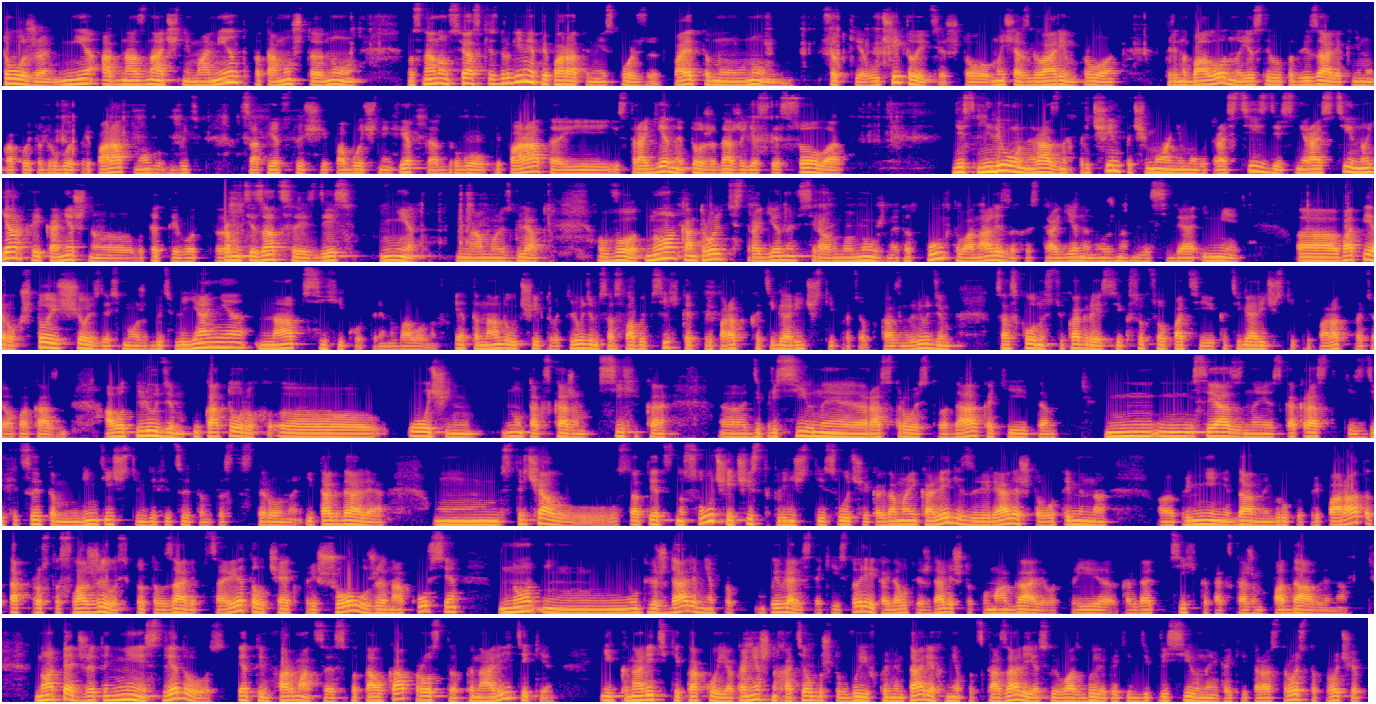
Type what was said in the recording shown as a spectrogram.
тоже неоднозначный момент, потому что, ну, в основном в связке с другими препаратами используют, поэтому, ну, все-таки учитывайте, что мы сейчас говорим про тринобалон, но если вы подвязали к нему какой-то другой препарат, могут быть соответствующие побочные эффекты от другого препарата. И эстрогены тоже, даже если соло, есть миллионы разных причин, почему они могут расти здесь, не расти. Но яркой, конечно, вот этой вот ароматизации здесь нет, на мой взгляд. Вот. Но контроль эстрогены все равно нужно. Этот пункт в анализах эстрогены нужно для себя иметь. А, во-первых, что еще здесь может быть? Влияние на психику тренобаллонов. Это надо учитывать. Людям со слабой психикой этот препарат категорически противопоказан. Людям со склонностью к агрессии, к социопатии категорический препарат противопоказан. А вот людям, у которых э, очень, ну так скажем, психика депрессивные расстройства, да, какие-то, связанные с, как раз-таки с дефицитом, генетическим дефицитом тестостерона и так далее. Встречал, соответственно, случаи, чисто клинические случаи, когда мои коллеги заверяли, что вот именно э, применение данной группы препарата так просто сложилось. Кто-то в зале посоветовал, человек пришел уже на курсе, но утверждали, мне появлялись такие истории, когда утверждали, что помогали, вот при, когда психика, так скажем, подавлена. Но опять же, это не исследовалось, это информация с потолка, просто к аналитике. И к аналитике какой? Я, конечно, хотел бы, чтобы вы в комментариях мне подсказали, если у вас были какие-то депрессивные какие-то расстройства, прочее,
